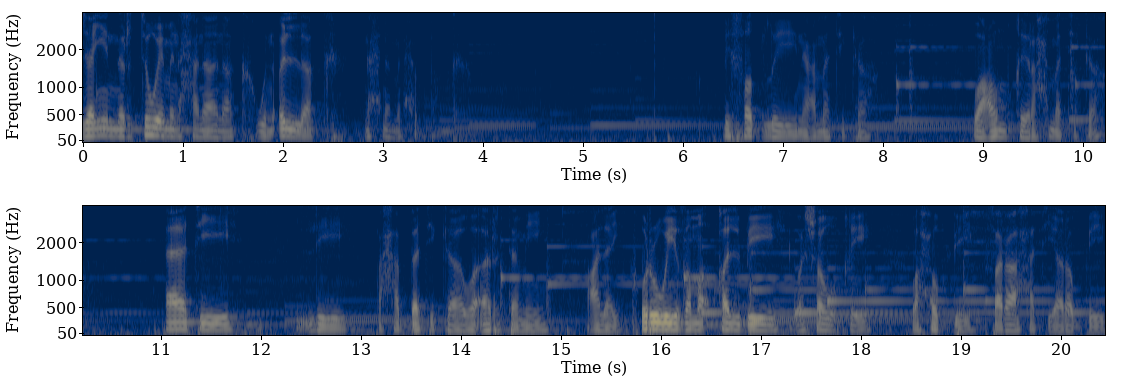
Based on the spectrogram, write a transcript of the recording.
جايين نرتوي من حنانك ونقول لك نحن بنحبك بفضل نعمتك وعمق رحمتك آتي لمحبتك وأرتمي عليك. أروي ظمأ قلبي وشوقي وحبي فراحتي يا ربي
